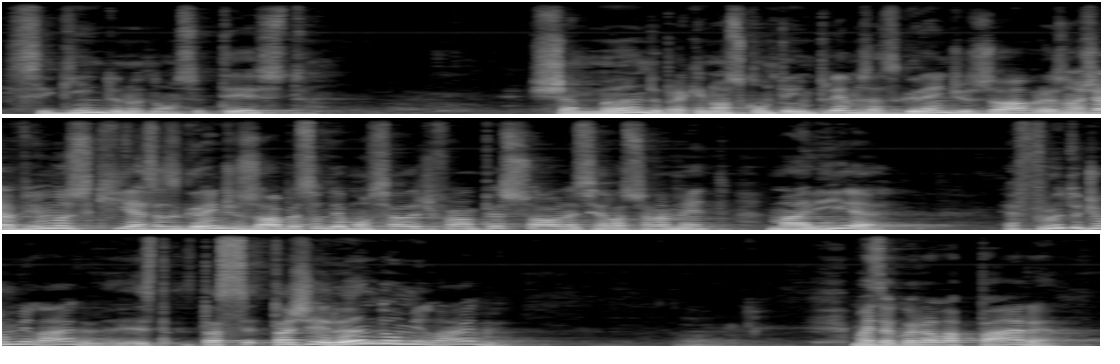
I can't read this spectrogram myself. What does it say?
Seguindo no nosso texto, chamando para que nós contemplemos as grandes obras, nós já vimos que essas grandes obras são demonstradas de forma pessoal nesse relacionamento. Maria é fruto de um milagre, está, está gerando um milagre. Mas agora ela para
